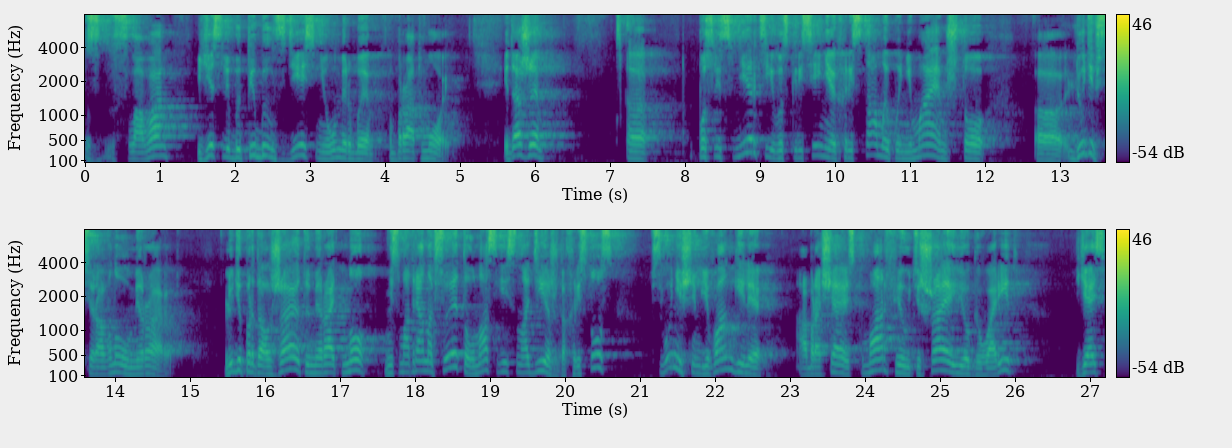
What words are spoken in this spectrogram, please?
слова «Если бы ты был здесь, не умер бы брат мой». И даже после смерти и воскресения Христа мы понимаем, что э, люди все равно умирают. Люди продолжают умирать, но, несмотря на все это, у нас есть надежда. Христос в сегодняшнем Евангелии, обращаясь к Марфе, утешая ее, говорит, «Я есть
